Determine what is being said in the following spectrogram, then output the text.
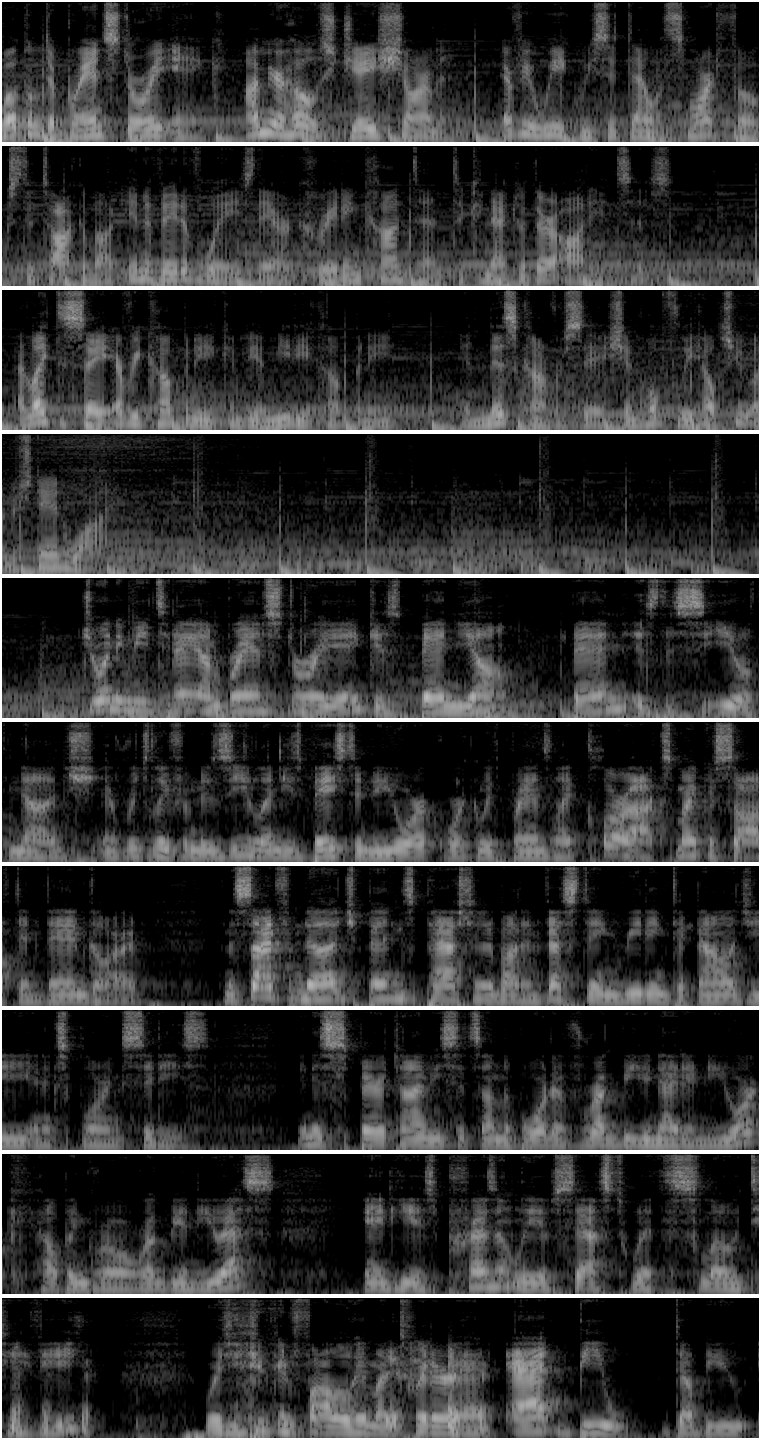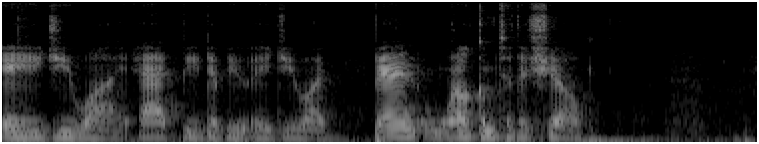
Welcome to Brand Story Inc. I'm your host, Jay Sharman. Every week, we sit down with smart folks to talk about innovative ways they are creating content to connect with their audiences. I'd like to say every company can be a media company, and this conversation hopefully helps you understand why. Joining me today on Brand Story Inc. is Ben Young. Ben is the CEO of Nudge. Originally from New Zealand, he's based in New York, working with brands like Clorox, Microsoft, and Vanguard. And aside from Nudge, Ben's passionate about investing, reading technology, and exploring cities. In his spare time, he sits on the board of Rugby United New York, helping grow rugby in the U.S., and he is presently obsessed with slow TV, where you can follow him on Twitter at, at BWAGY, at BWAGY. Ben, welcome to the show.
